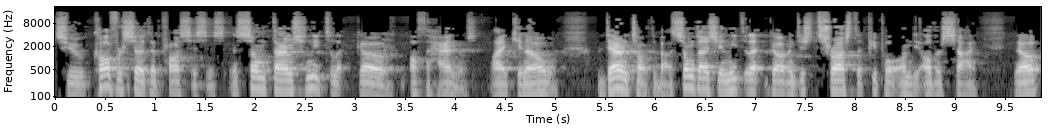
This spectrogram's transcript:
to cover certain processes. And sometimes you need to let go of the handles, like, you know, Darren talked about. Sometimes you need to let go and just trust the people on the other side, you know,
